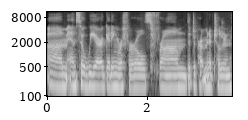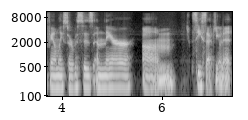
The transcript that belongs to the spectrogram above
Um, and so we are getting referrals from the Department of Children and Family Services and their um, CSEC unit.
